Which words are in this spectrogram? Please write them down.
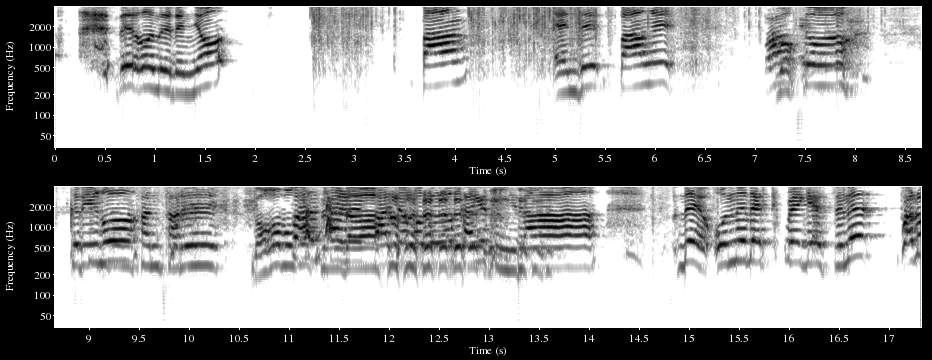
네, 오늘은요, 빵, 앤드 빵을 먹도록, 그리고 한타를 빵차를 먹어보겠습니다. 마셔보도록 하겠습니다. 네, 오늘의 특별 게스트는 바로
